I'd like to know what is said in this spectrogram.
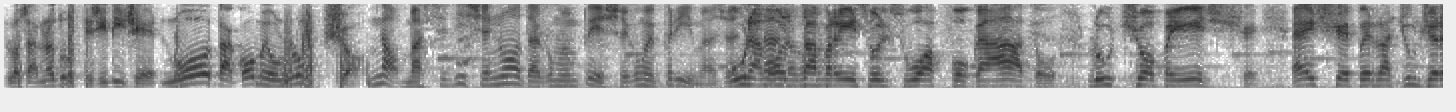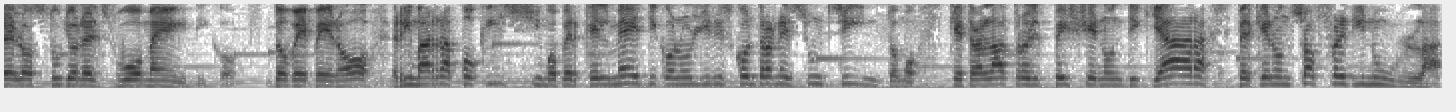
lo sanno tutti, si dice nuota come un luccio. No, ma si dice nuota come un pesce, come prima. Cioè, Una volta come- preso il suo affogato, Lucio Pesce esce per raggiungere lo studio del suo medico, dove però rimarrà pochissimo perché il medico non gli riscontra nessun sintomo, che tra l'altro il pesce non dichiara perché non soffre di nulla.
